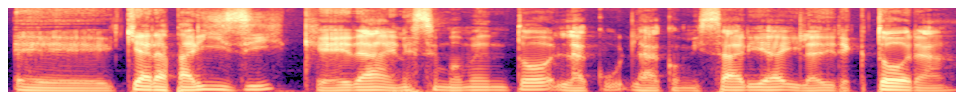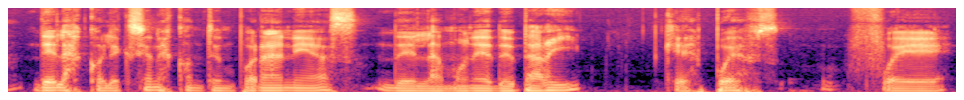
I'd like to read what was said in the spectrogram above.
eh, Chiara Parisi, que era en ese momento la, comisaria y la directora de las colecciones contemporáneas de la Monnaie de Paris, que después fue,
